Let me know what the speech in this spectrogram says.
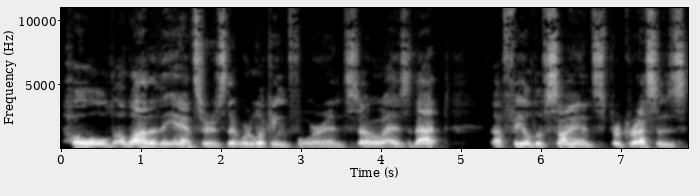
hold a lot of the answers that we're looking for. And so, as that uh, field of science progresses,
